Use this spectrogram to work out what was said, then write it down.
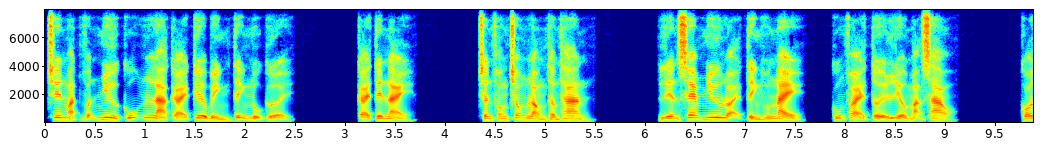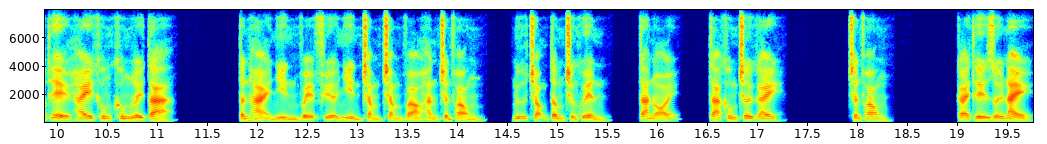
trên mặt vẫn như cũ là cái kia bình tĩnh nụ cười. Cái tên này, Trần Phong trong lòng thầm than. Liền xem như loại tình huống này, cũng phải tới liều mạng sao. Có thể hay không không lấy ta. Tân Hải nhìn về phía nhìn chằm chằm vào hắn Trần Phong, ngự trọng tâm trường khuyên, ta nói, ta không chơi gay. Trần Phong, cái thế giới này,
